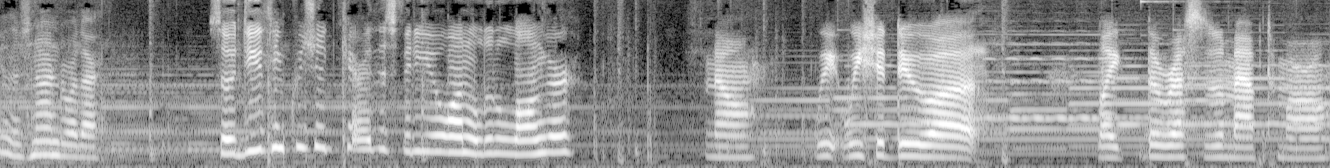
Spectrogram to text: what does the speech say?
Yeah, there's an iron door there. So, do you think we should carry this video on a little longer? No. We we should do uh like the rest of the map tomorrow.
